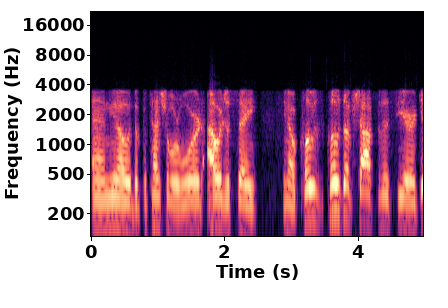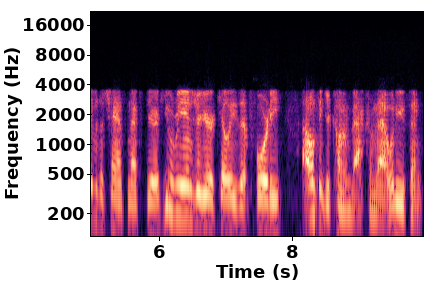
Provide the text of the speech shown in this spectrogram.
and you know the potential reward, I would just say, you know, close close up shop for this year. Give us a chance next year. If you re-injure your Achilles at 40, I don't think you're coming back from that. What do you think?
